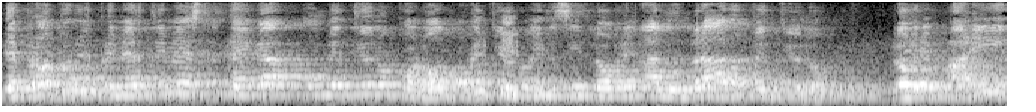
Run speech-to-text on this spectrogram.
de pronto en el primer trimestre tenga un 21 con otro 21, es decir, logre alumbrar un 21, logre parir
